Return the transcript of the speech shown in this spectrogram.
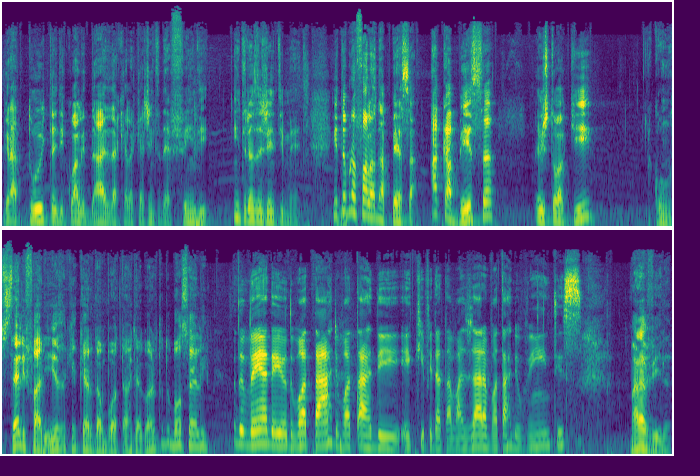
gratuita e de qualidade, daquela que a gente defende intransigentemente. Então, para falar da peça A Cabeça, eu estou aqui com Celi Farias, a quem quero dar uma boa tarde agora. Tudo bom, Celi? Tudo bem, Adeildo? Boa tarde, boa tarde, equipe da Tabajara, boa tarde, ouvintes. Maravilha.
